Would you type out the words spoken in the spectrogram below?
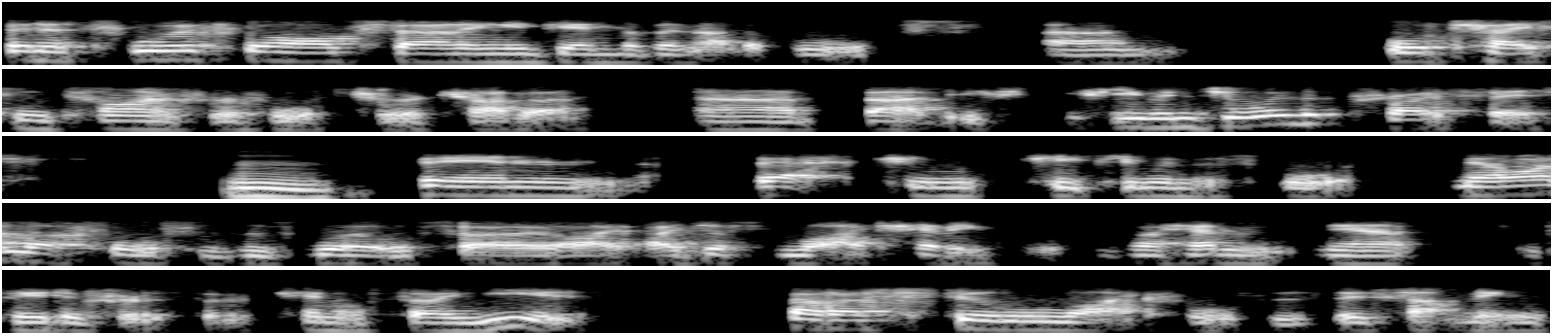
then it's worthwhile starting again with another horse, um, or taking time for a horse to recover. Uh, but if, if you enjoy the process, mm. then that can keep you in the sport. Now, I love horses as well, so I, I just like having horses. I haven't now competed for sort of 10 or so years, but I still like horses. There's something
